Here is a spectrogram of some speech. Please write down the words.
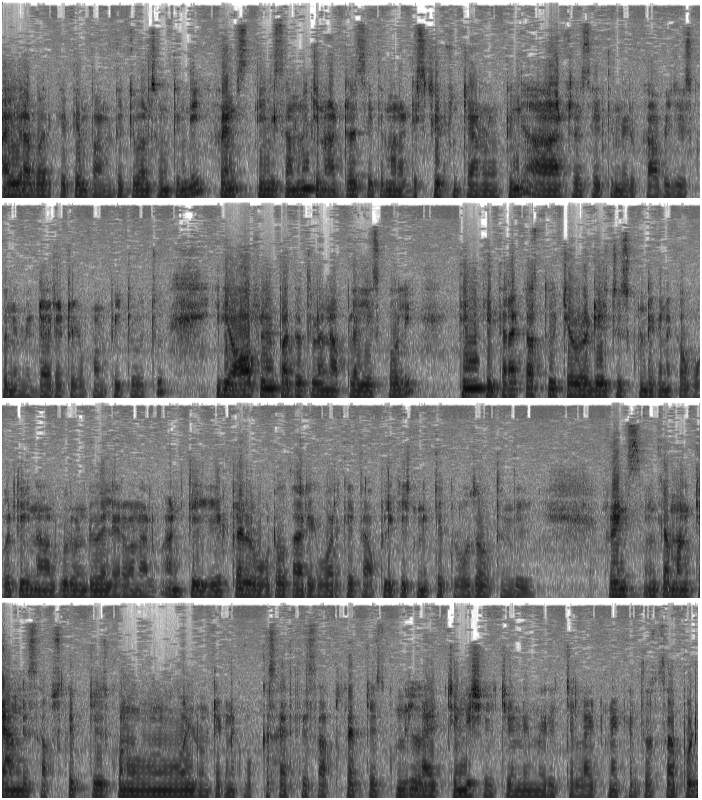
హైదరాబాద్కి అయితే పంపించవలసి ఉంటుంది. ఫ్రెండ్స్ దీనికి సంబంధించిన అడ్రస్ అయితే మన డిస్క్రిప్షన్ ఛానల్ ఉంటుంది. ఆ అడ్రస్ అయితే మీరు కాపీ చేసుకుని మీరు డైరెక్ట్గా పంపించవచ్చు. ఇది ఆఫ్లైన్ పద్ధతిలోనే అప్లై చేసుకోవాలి. దీనికి దరఖాస్తు చివరి డేట్ చూసుకుంటే కనుక ఒకటి నాలుగు రెండు వేల ఇరవై నాలుగు అంటే ఏప్రిల్ ఒకటో తారీఖు వరకు అయితే అప్లికేషన్ అయితే క్లోజ్ అవుతుంది. ఫ్రెండ్స్ ఇంకా మన ఛానల్ సబ్స్క్రైబ్ చేసుకుని వాళ్ళు ఉంటే కనుక ఒక్కసారి అయితే సబ్స్క్రైబ్ చేసుకోండి లైక్ చేయండి షేర్ చేయండి. మీరు ఇచ్చే లైక్ నాకు ఎంతో సపోర్ట్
